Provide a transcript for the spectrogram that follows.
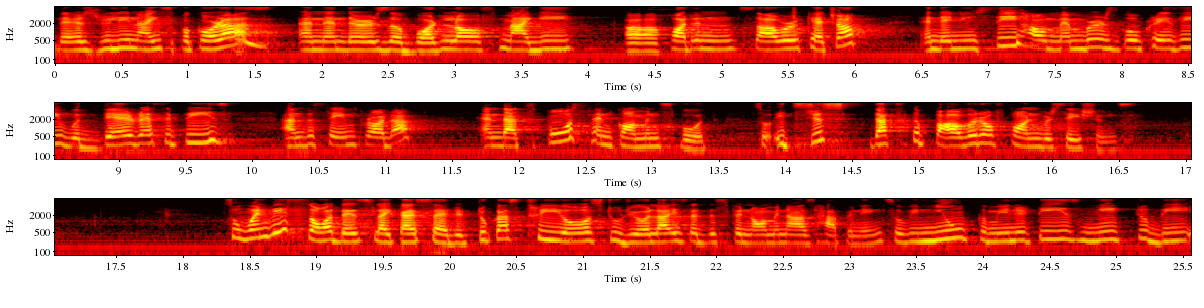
there's really nice pakoras, and then there's a bottle of Maggi uh, hot and sour ketchup. And then you see how members go crazy with their recipes and the same product. And that's posts and comments both. So it's just, that's the power of conversations. So when we saw this, like I said, it took us three years to realize that this phenomena is happening. So we knew communities need to be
